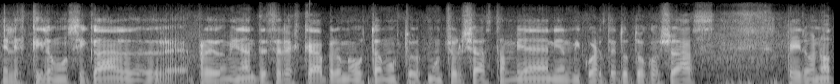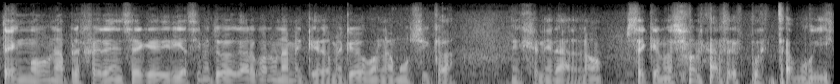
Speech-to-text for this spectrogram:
El estilo musical eh, predominante es el ska, pero me gusta mucho, mucho el jazz también y en mi cuarteto toco jazz. Pero no tengo una preferencia que diría si me tengo que quedar con una me quedo, me quedo con la música en general, ¿no? Sé que no es una respuesta muy,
